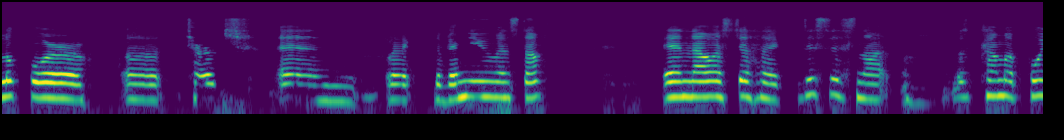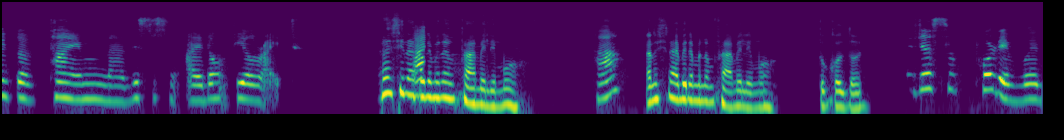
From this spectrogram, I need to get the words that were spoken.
look for uh church and like the venue and stuff. And I was just like, this is not there's come a point of time na this is I don't feel right. Ano sinabi naman ng family mo? Huh? Ano sinabi naman ng family mo tungkol doon? They're just supportive with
